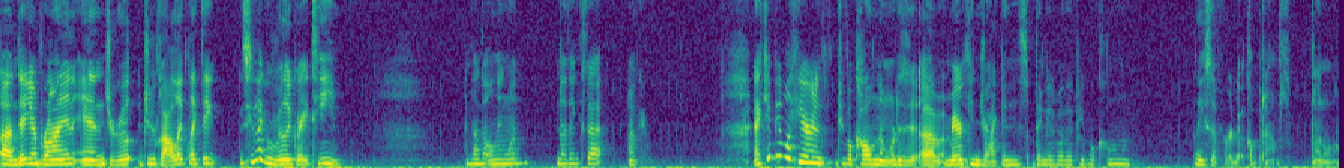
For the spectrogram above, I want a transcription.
uh, Daniel Bryan and Drew Drew Gulak like they seem like a really great team? Am I the only one that thinks that? Okay. And I keep people hearing people calling them what is it? Uh, American Dragons. I think is what the people calling them. At least I've heard it a couple times. I don't know.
